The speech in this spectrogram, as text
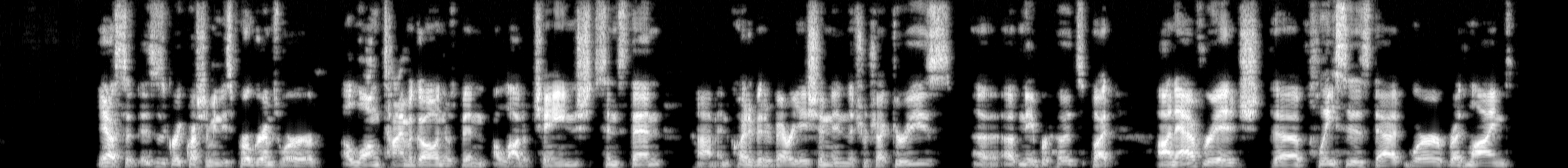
Yeah, so this is a great question. I mean, these programs were a long time ago, and there's been a lot of change since then, um, and quite a bit of variation in the trajectories uh, of neighborhoods. But on average, the places that were redlined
